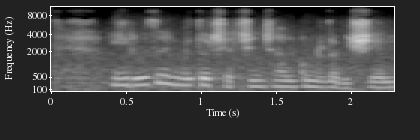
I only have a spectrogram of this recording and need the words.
ఈ నేను మీతో చర్చించాలనుకుంటున్న విషయం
